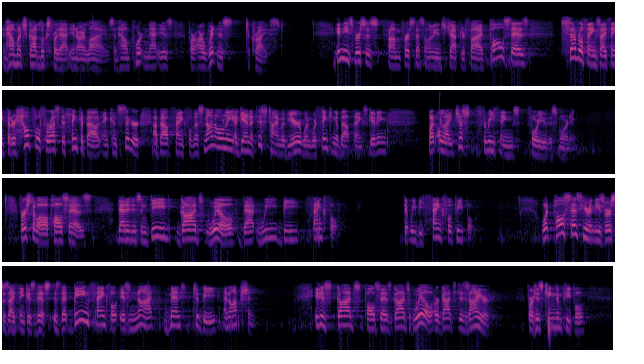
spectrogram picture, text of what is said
and how much God looks for that in our lives, and how important that is for our witness to Christ. In these verses from 1 Thessalonians chapter 5, Paul says several things I think that are helpful for us to think about and consider about thankfulness, not only again at this time of year when we're thinking about Thanksgiving, but just three things for you this morning. First of all, Paul says that it is indeed God's will that we be thankful, that we be thankful people. What Paul says here in these verses, I think, is this is that being thankful is not meant to be an option. It is God's, Paul says, God's will or God's desire for his kingdom people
